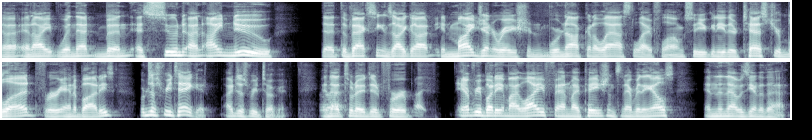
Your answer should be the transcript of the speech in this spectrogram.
Uh, and I, when that, when as soon, and I knew that the vaccines I got in my generation were not going to last lifelong. So you can either test your blood for antibodies or just retake it. I just retook it, and that's what I did for Right. everybody in my life and my patients and everything else. And then that was the end of that.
